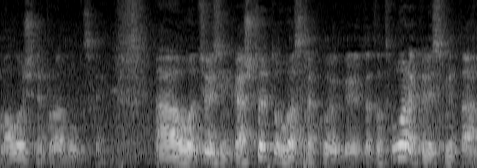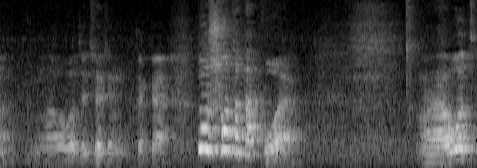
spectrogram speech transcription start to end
молочной продукцией. А, вот, тетенька, а что это у вас такое, говорит, это творог или сметана? А, вот, и тетенька такая, ну, что-то такое. А, вот,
